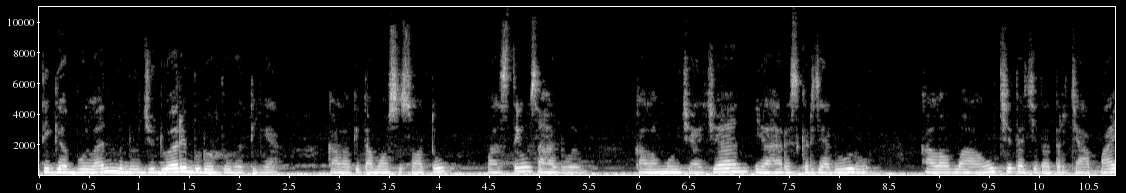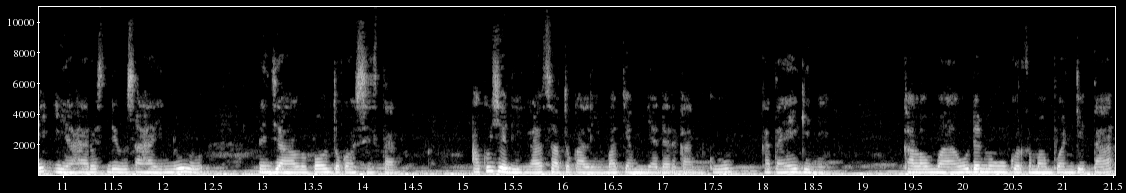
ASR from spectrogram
Tiga bulan menuju 2023. Kalau kita mau sesuatu, pasti usaha dulu. Kalau mau jajan, ya harus kerja dulu. Kalau mau cita-cita tercapai, ya harus diusahain dulu. Dan jangan lupa untuk konsisten. Aku jadi ingat satu kalimat yang menyadarkanku, katanya gini. Kalau mau dan mengukur kemampuan kita,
